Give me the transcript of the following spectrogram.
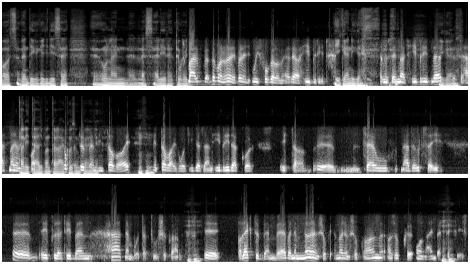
a vendégek egy része online lesz elérhető? Most vagy? már be van, van egy új fogalom erre, a hibrid. Igen, igen. Ez most egy nagy hibrid lett, igen. tehát nagyon Tanításban találkozunk. Többen, mint tavaly. Uh-huh. Mint tavaly volt igazán hibrid, akkor itt a uh, CEU Nádor utcai épületében hát nem voltak túl sokan. Uh-huh. A legtöbb ember, vagy nem nagyon, sok, nagyon sokan, azok online vettek uh-huh. részt.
